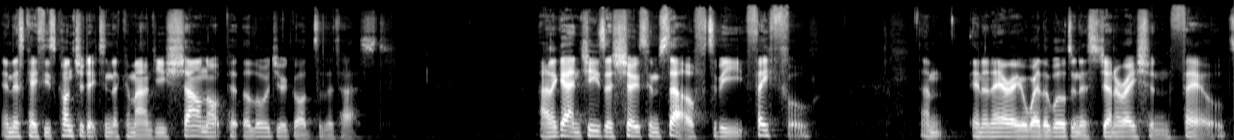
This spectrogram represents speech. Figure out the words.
In this case, he's contradicting the command, You shall not put the Lord your God to the test. And again, Jesus shows himself to be faithful um, in an area where the wilderness generation failed.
